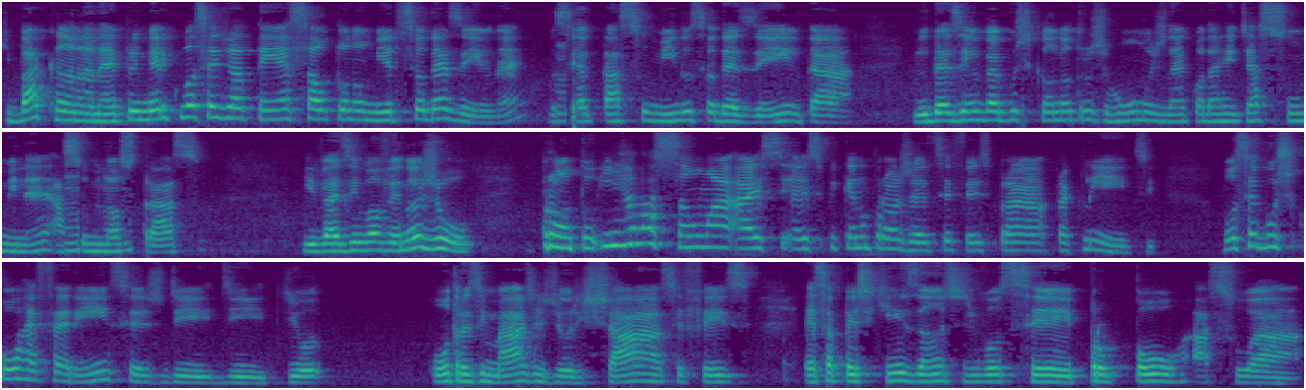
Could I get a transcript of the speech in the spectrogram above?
Que bacana, né? Primeiro que você já tem essa autonomia do seu desenho, né? Você está assumindo o seu desenho, está E o desenho vai buscando outros rumos, né? Quando a gente assume, né? Assume uhum. nosso traço e vai desenvolvendo. Ô, Ju, pronto, em relação a, a, esse, a esse, pequeno projeto que você fez para cliente, você buscou referências de, de, de outras imagens de orixá? Você fez essa pesquisa antes de você propor a sua,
